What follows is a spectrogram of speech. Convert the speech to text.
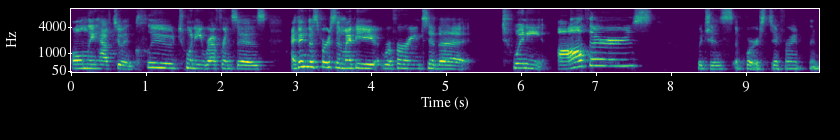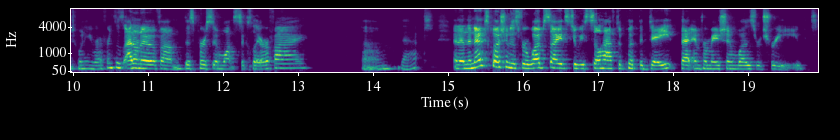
only have to include 20 references I think this person might be referring to the 20 authors, which is of course different than 20 references. I don't know if um, this person wants to clarify um, that. And then the next question is for websites, do we still have to put the date that information was retrieved?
